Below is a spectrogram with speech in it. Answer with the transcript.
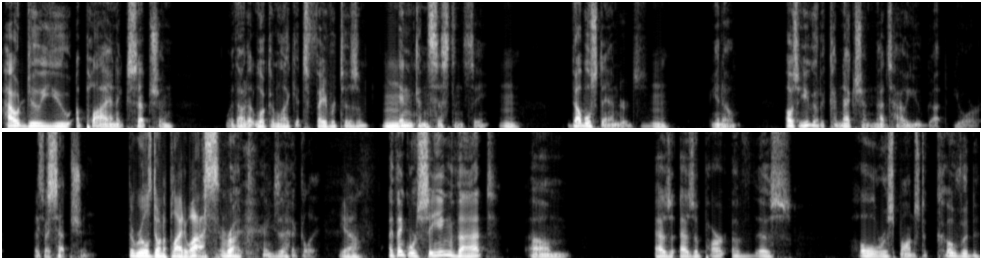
how do you apply an exception without it looking like it's favoritism, Mm. inconsistency, Mm. double standards? Mm. you know, oh, so you got a connection. That's how you got your That's right. exception. The rules don't apply to us. Right. exactly. Yeah. I think we're seeing that um, as as a part of this whole response to COVID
